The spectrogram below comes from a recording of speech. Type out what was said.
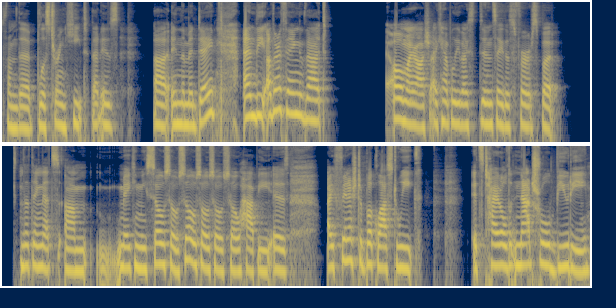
from the blistering heat that is uh, in the midday. And the other thing that, oh my gosh, I can't believe I didn't say this first, but the thing that's um, making me so so so so so so happy is I finished a book last week. It's titled Natural Beauty,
